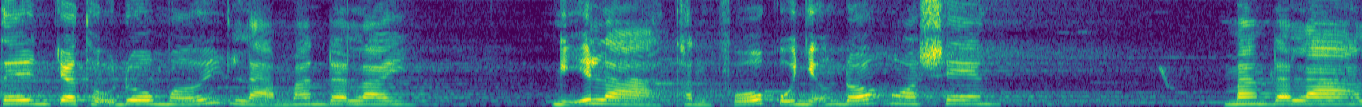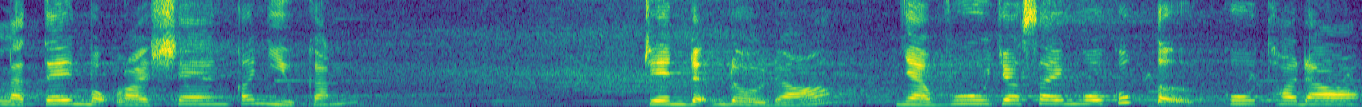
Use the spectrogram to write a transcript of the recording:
tên cho thủ đô mới là Mandalay, nghĩa là thành phố của những đóa hoa sen. Mandala là tên một loài sen có nhiều cánh. Trên đỉnh đồi đó, nhà vua cho xây ngôi quốc tự Kuthodor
